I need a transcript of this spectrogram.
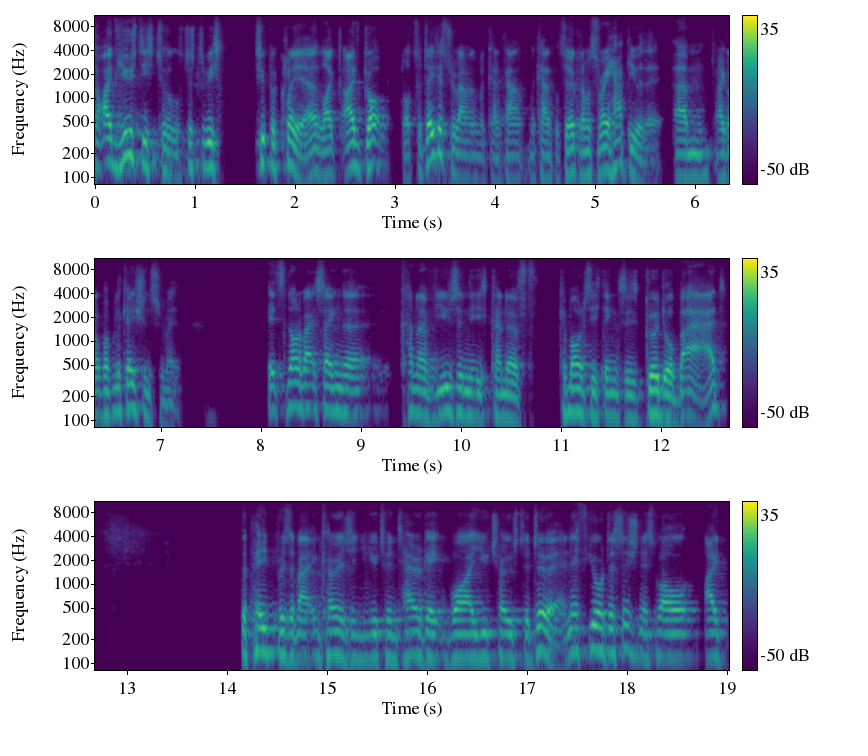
So I've used these tools just to be super clear. Like I've got lots of data through Amazon Mechanical, Mechanical Turk, and I was very happy with it. Um, I got publications from it. It's not about saying that kind of using these kind of commodity things is good or bad. The paper is about encouraging you to interrogate why you chose to do it. And if your decision is, well, I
